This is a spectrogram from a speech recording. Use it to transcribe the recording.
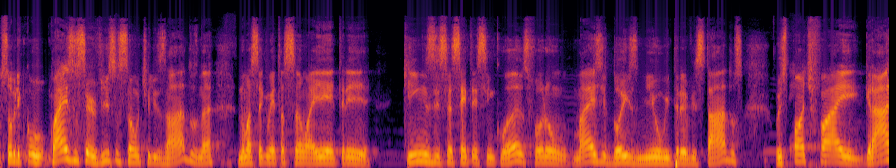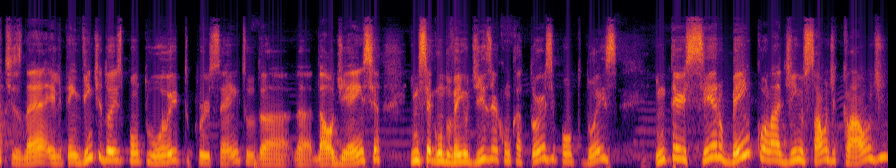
sobre quais os serviços são utilizados, né? Numa segmentação aí entre 15 e 65 anos, foram mais de 2 mil entrevistados. O Spotify grátis, né? Ele tem 22,8% da, da, da audiência. Em segundo vem o Deezer com 14,2%. Em terceiro, bem coladinho, o SoundCloud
